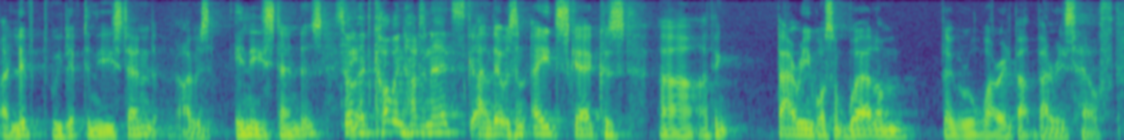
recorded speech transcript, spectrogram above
I lived, we lived in the East End. I was in EastEnders. So The- had Colin had an AIDS scare? and there was an AIDS scare because uh, I think Barry wasn't well and they were all worried about Barry's health.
